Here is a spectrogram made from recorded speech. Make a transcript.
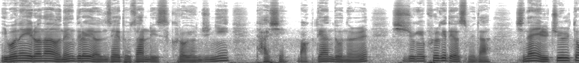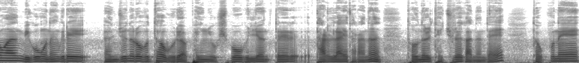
이번에 일어난 은행들의 연쇄 도산 리스크로 연준이 다시 막대한 돈을 시중에 풀게 되었습니다. 지난 일주일 동안 미국 은행들의 연준으로부터 무려 165빌리언 달러에 달하는 돈을 대출해 갔는데 덕분에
